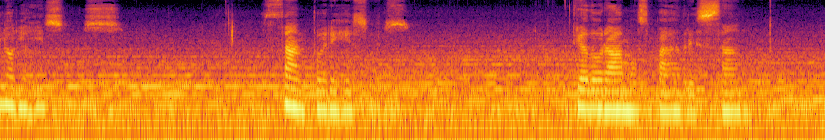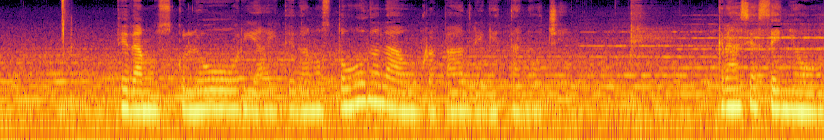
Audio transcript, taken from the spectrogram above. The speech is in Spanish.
Gloria a Jesús. Santo eres Jesús. Te adoramos, Padre Santo. Te damos gloria y te damos toda la honra, Padre, en esta noche. Gracias, Señor.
